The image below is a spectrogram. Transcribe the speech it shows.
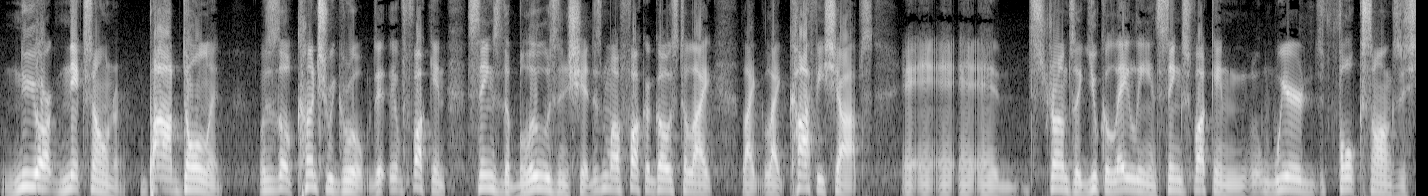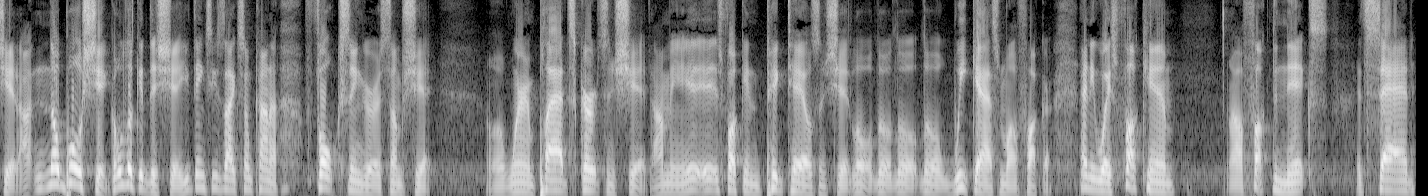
New York Knicks owner, Bob Dolan was this little country group. that fucking sings the blues and shit. This motherfucker goes to like like like coffee shops and, and, and, and strums a ukulele and sings fucking weird folk songs and shit. No bullshit. Go look at this shit. He thinks he's like some kind of folk singer or some shit. Uh, wearing plaid skirts and shit. I mean, it, it's fucking pigtails and shit. Little little little little weak ass motherfucker. Anyways, fuck him. Uh, fuck the Knicks. It's sad.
